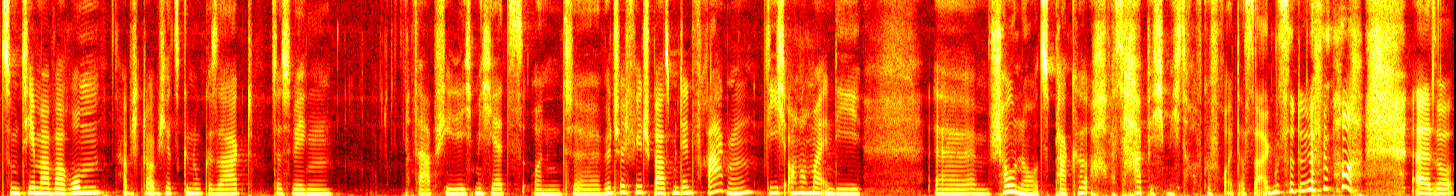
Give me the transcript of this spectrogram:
zum Thema Warum habe ich, glaube ich, jetzt genug gesagt. Deswegen verabschiede ich mich jetzt und äh, wünsche euch viel Spaß mit den Fragen, die ich auch nochmal in die ähm, Show Notes packe. Ach, was habe ich mich darauf gefreut, das sagen zu dürfen. also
